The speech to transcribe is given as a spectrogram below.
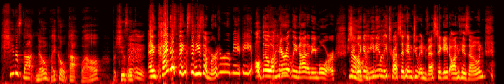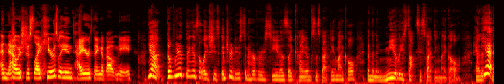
she does not know michael that well but she's like and kind of thinks that he's a murderer, maybe. Although apparently not anymore. She No, like think, immediately like- trusted him to investigate on his own, and now is just like, here's the entire thing about me. Yeah, the weird thing is that like she's introduced in her first scene as like kind of suspecting Michael, and then immediately stops suspecting Michael. And Yeah,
